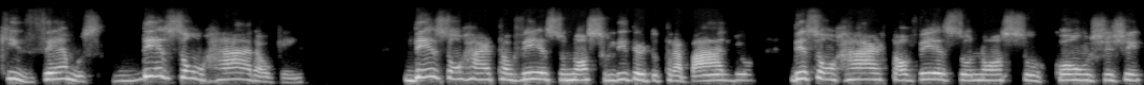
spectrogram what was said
quisemos desonrar alguém. Desonrar talvez o nosso líder do trabalho, desonrar talvez o nosso cônjuge,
